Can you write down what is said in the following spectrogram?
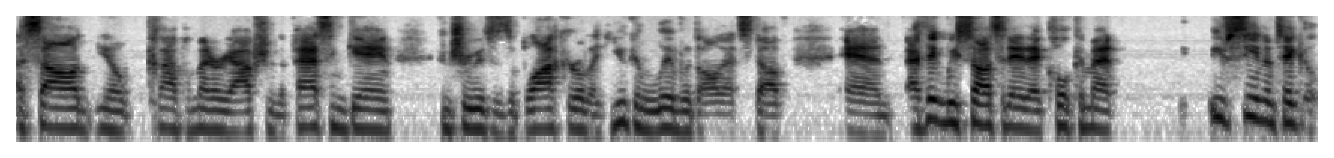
a solid, you know, complementary option in the passing game, contributes as a blocker. Like you can live with all that stuff. And I think we saw today that Cole Kmet we've seen him take a,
